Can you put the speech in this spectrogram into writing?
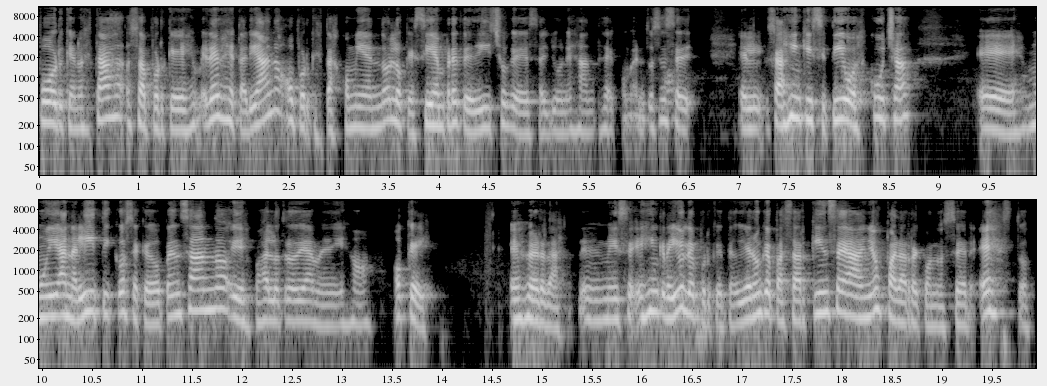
porque no estás, o sea, porque eres vegetariano o porque estás comiendo lo que siempre te he dicho que desayunes antes de comer? Entonces, el, o sea, es inquisitivo, escucha, eh, muy analítico, se quedó pensando y después al otro día me dijo, ok, es verdad. Eh, me dice, es increíble porque tuvieron que pasar 15 años para reconocer esto.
